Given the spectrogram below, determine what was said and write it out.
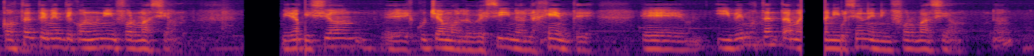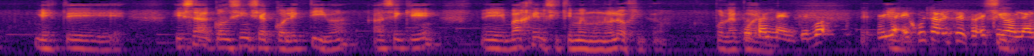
constantemente con una información, miramos visión, eh, escuchamos a los vecinos, la gente, y vemos tanta manipulación en información. Este, esa conciencia colectiva hace que eh, baje el sistema inmunológico, por la cual... Totalmente. Eh, eh, justamente eso, es que iba a hablar,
